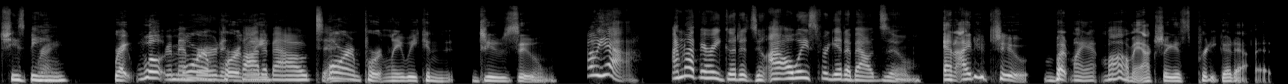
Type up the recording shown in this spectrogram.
she's being Right. Well, more remembered and thought about. and- more importantly, we can do Zoom. oh, yeah. I'm not very good at Zoom. I always forget about Zoom. And I do too. But my mom actually is pretty good at it.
